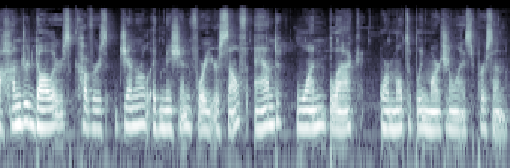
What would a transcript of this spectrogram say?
$100 covers general admission for yourself and one black or multiply marginalized person.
